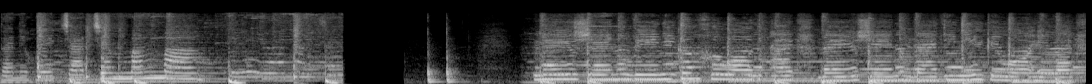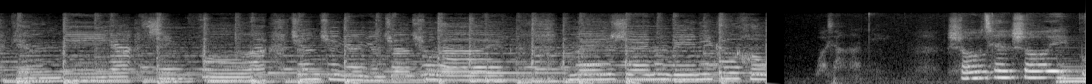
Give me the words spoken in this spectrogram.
带你回家见妈妈。没有谁能比你更合我的拍，没有谁能代替你给我依赖，甜蜜呀，幸福啊，圈圈圆圆转出来，没有谁能比你更合我。我想和你手牵手，一步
